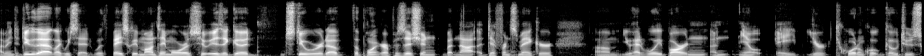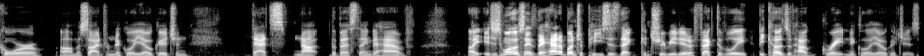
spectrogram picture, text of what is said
I mean, to do that, like we said, with basically Monte Morris, who is a good steward of the point guard position, but not a difference maker. Um, you had Willie Barton, and you know, a your quote unquote go-to scorer um, aside from Nikola Jokic, and that's not the best thing to have like it's just one of those things. They had a bunch of pieces that contributed effectively because of how great Nikola Jokic is.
